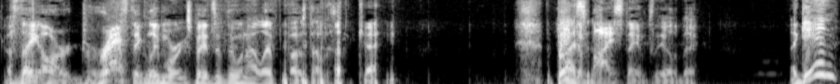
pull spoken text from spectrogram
Because they are drastically more expensive than when I left the post office. Okay. The I had price to buy stamps the other day. again.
